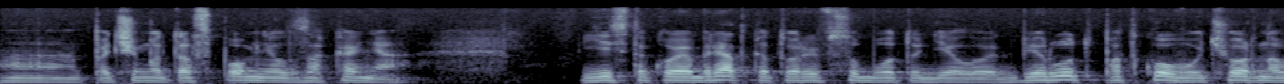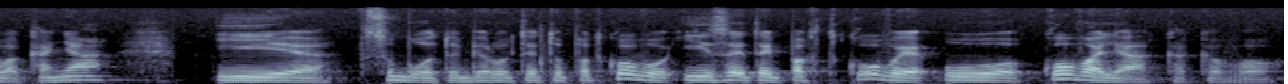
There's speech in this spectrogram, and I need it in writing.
А, Почему-то вспомнил за коня. Есть такой обряд, который в субботу делают. Берут подкову черного коня, и в субботу берут эту подкову, и из этой подковы у коваля, как его,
